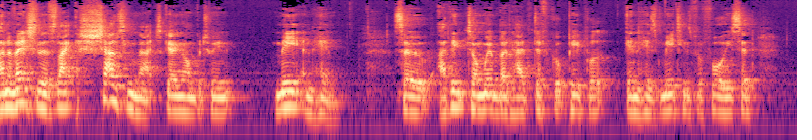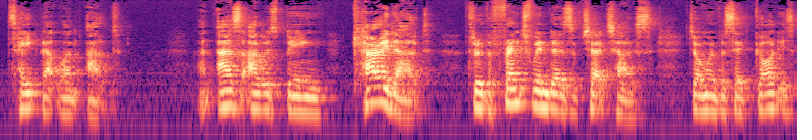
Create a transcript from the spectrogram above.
And eventually there's like a shouting match going on between me and him. So I think John Wimber had difficult people in his meetings before. He said, take that one out. And as I was being carried out through the French windows of Church House, John Wimber said, God is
